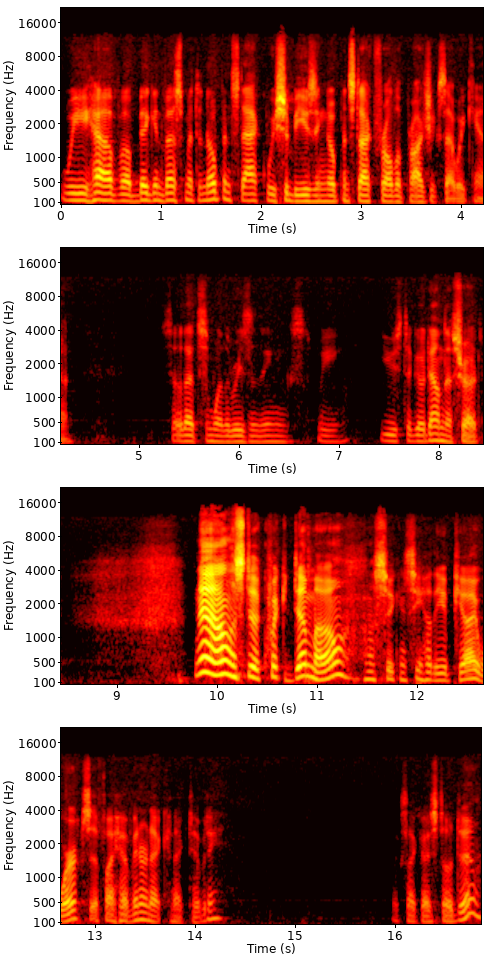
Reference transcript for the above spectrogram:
we have a big investment in OpenStack. We should be using OpenStack for all the projects that we can. So that's one of the reasons we use to go down this road. Now, let's do a quick demo so you can see how the API works if I have internet connectivity. Looks like I still do.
